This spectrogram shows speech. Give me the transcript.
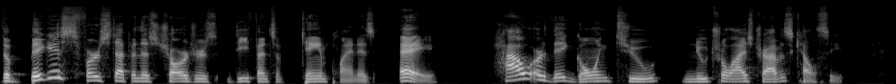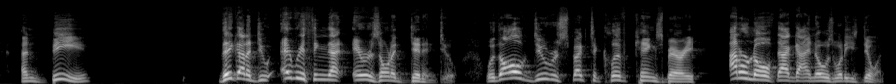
The biggest first step in this Chargers defensive game plan is A, how are they going to neutralize Travis Kelce? And B, they got to do everything that Arizona didn't do. With all due respect to Cliff Kingsbury, I don't know if that guy knows what he's doing.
